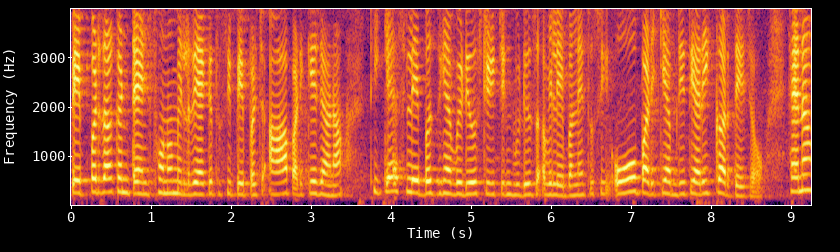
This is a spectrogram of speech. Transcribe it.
ਪੇਪਰ ਦਾ ਕੰਟੈਂਟ ਤੁਹਾਨੂੰ ਮਿਲ ਰਿਹਾ ਕਿ ਤੁਸੀਂ ਪੇਪਰ 'ਚ ਆਹ ਪੜ੍ਹ ਕੇ ਜਾਣਾ। ਠੀਕ ਹੈ? ਸਿਲੇਬਸ ਦੀਆਂ ਵੀਡੀਓਜ਼ ਟੀਚਿੰਗ ਵੀਡੀਓਜ਼ ਅਵੇਲੇਬਲ ਨੇ। ਤੁਸੀਂ ਉਹ ਪੜ੍ਹ ਕੇ ਆਪਣੀ ਤਿਆਰੀ ਕਰਦੇ ਜਾਓ। ਹੈ ਨਾ?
